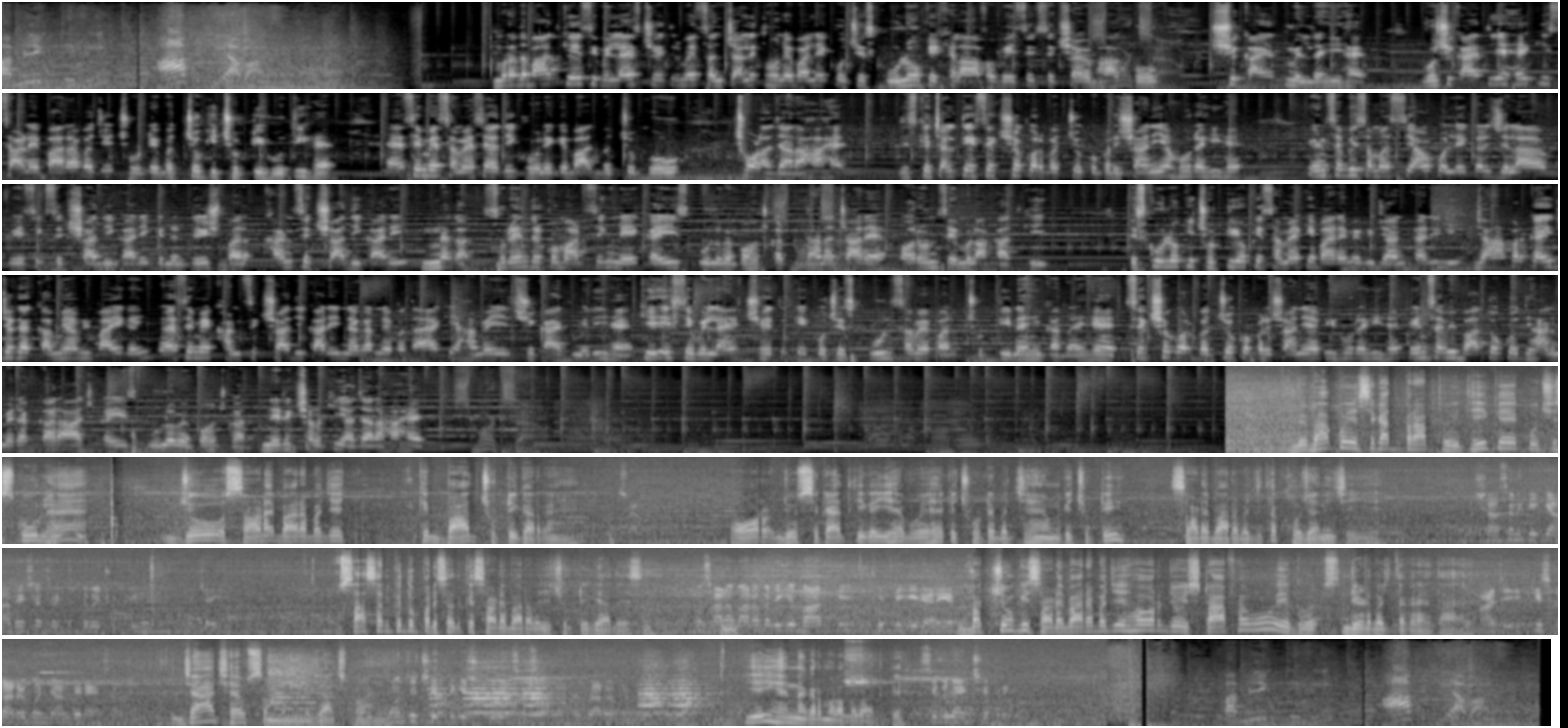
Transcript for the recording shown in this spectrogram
Public TV, आपकी आवाज़। मुरादाबाद के सिविल लाइन्स क्षेत्र में संचालित होने वाले कुछ स्कूलों के खिलाफ बेसिक शिक्षा विभाग को शिकायत मिल रही है। वो शिकायत ये है कि साढ़े बारह बजे छोटे बच्चों की छुट्टी होती है। ऐसे में समय से अधिक होने के बाद बच्चों को छोड़ा जा रहा है, जिसके चलते शिक्षक और बच्चों को परेशानियाँ हो रही है। इन सभी समस्याओं को लेकर जिला बेसिक शिक्षा अधिकारी के निर्देश पर खंड शिक्षा अधिकारी नगर सुरेंद्र कुमार सिंह ने कई स्कूलों में पहुंचकर प्रधानाचार्य और उनसे मुलाकात की। स्कूलों की छुट्टियों के समय के बारे में भी जानकारी ली, जहाँ पर कई जगह कमियाँ भी पाई गई। ऐसे में खंड शिक्षा अधिकारी नगर ने बताया कि हमें ये शिकायत मिली है कि इस सिविल लाइन क्षेत्र के कुछ स्कूल समय पर छुट्टी नहीं कर रहे हैं। शिक्षक और बच्चों को परेशानियाँ भी हो रही है। इन सभी बातों को ध्यान में रखकर आज कई स्कूलों में पहुंचकर निरीक्षण किया जा रहा है। विभाग को ये शिकायत प्राप्त हुई थी कि कुछ स्कूल हैं जो साढ़े बारह बजे के बाद छुट्टी कर रहे हैं। और जो शिकायत की गई है वो है कि छोटे बच्चे हैं उनकी छुट्टी साढ़े बारह बजे तक हो जानी चाहिए। शासन के क्या आदेश है कितने बजे छुट्टी होनी चाहिए? शासन के तो परिषद के साढ़े बारह बजे छुट्टी के आदेश हैं। वो साढ़े बारह बजे के बाद की छुट्टी की जा रही है? बच्चों की साढ़े बारह बजे है और जो स्टाफ है वो एक डेढ़ बजे तक रहता है। आज इक्कीस कार्य को अंजाम दे रहे हैं सर। जाँच है उस संबंध में जाँच हुआ है। कौन से क्षेत्र के स्कूल है? यही है नगर मुरादाबाद के। सिविल लाइन क्षेत्र के। पब्लिक टीवी आपकी आवाज़।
